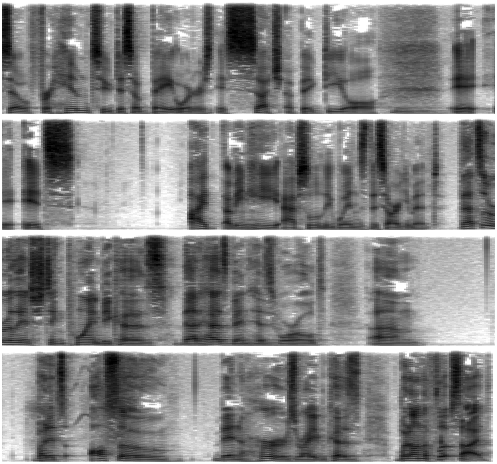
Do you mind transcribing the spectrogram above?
So for him to disobey orders is such a big deal. It, it it's i i mean he absolutely wins this argument. That's a really interesting point because that has been his world, um, but it's also been hers, right? Because, but on the flip side,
